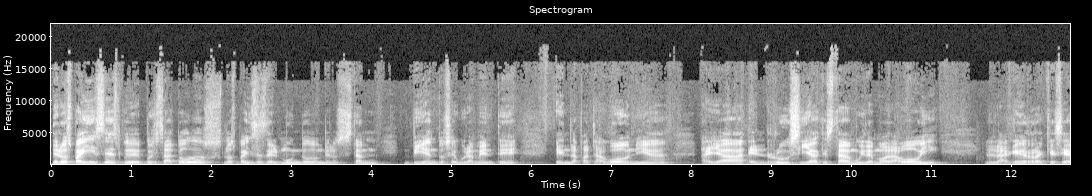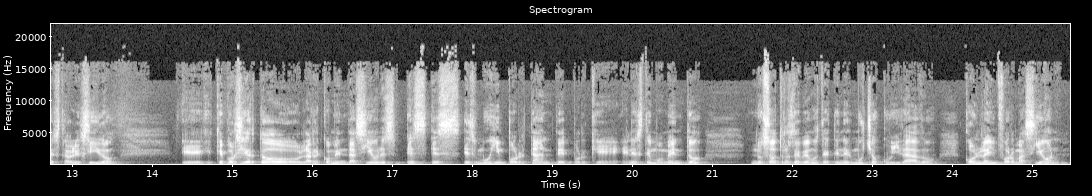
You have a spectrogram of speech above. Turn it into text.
De los países, eh, pues a todos los países del mundo donde nos están viendo seguramente en la Patagonia, allá en Rusia, que está muy de moda hoy, la guerra que se ha establecido. Eh, que por cierto, la recomendación es, es, es, es, muy importante porque en este momento nosotros debemos de tener mucho cuidado con la información.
